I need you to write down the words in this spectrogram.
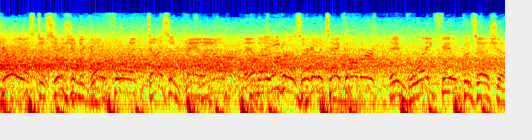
curious decision to go for it. Doesn't pan out, and the Eagles are going to take over in great field position.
